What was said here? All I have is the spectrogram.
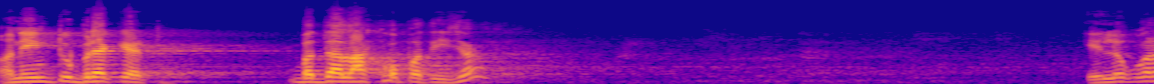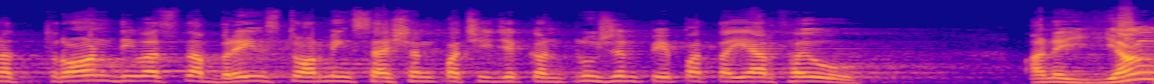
અને ઇન ટુ બ્રેકેટ બધા લાખોપતિ છે એ લોકોના ત્રણ દિવસના બ્રેઇન સ્ટોર્મિંગ સેશન પછી જે કન્ક્લુઝન પેપર તૈયાર થયું, અને યંગ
